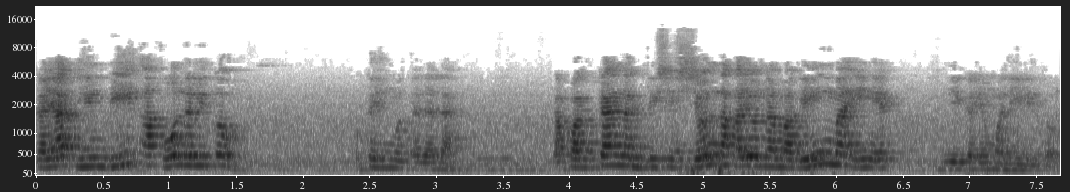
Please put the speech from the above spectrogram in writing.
kaya't hindi ako nalito. Huwag kayong mag-alala. Kapag ka nagdesisyon na kayo na maging mainit, hindi kayo malilito.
